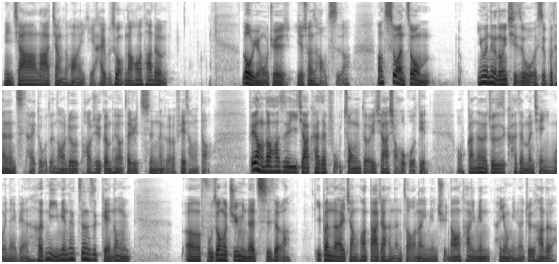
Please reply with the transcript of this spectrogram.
你加辣酱的话也还不错。然后它的肉圆我觉得也算是好吃啊。然后吃完之后，因为那个东西其实我是不太能吃太多的，然后就跑去跟朋友再去吃那个非常道。非常道它是一家开在府中的一家小火锅店，我感那个就是开在门前营卫那边，很里面，那真的是给那种呃府中的居民在吃的啦。一般的来讲的话，大家很难走到那里面去。然后它里面很有名的，就是它的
